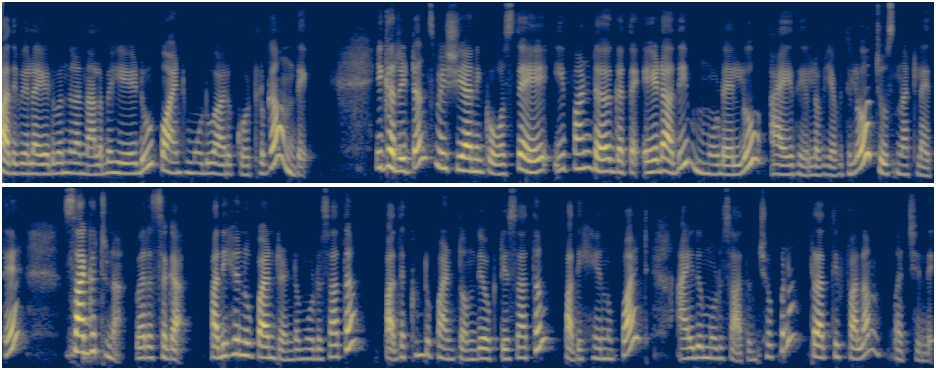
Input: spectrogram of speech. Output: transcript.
పదివేల ఏడు వందల నలభై ఏడు పాయింట్ మూడు ఆరు కోట్లుగా ఉంది. ఇక రిటర్న్స్ విషయానికి వస్తే ఈ ఫండ్ గత ఏడాది మూడేళ్ళు ఐదేళ్ళ వ్యవధిలో చూసినట్లయితే సగటున వరుసగా పదిహేను పాయింట్ రెండు మూడు శాతం పదకొండు పాయింట్ తొమ్మిది ఒకటి శాతం పదిహేను పాయింట్ ఐదు మూడు శాతం చొప్పున ప్రతిఫలం వచ్చింది.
